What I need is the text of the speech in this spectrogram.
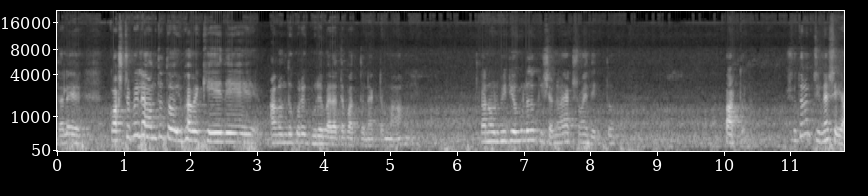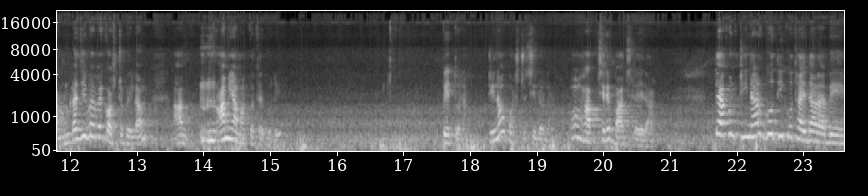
তাহলে কষ্ট পেলে অন্তত ওইভাবে খেয়ে দিয়ে আনন্দ করে ঘুরে বেড়াতে পারতো না একটা মা হয়ে। কারণ ওর ভিডিওগুলো তো কিষানও এক সময় দেখতো। পারতো না। সুতরাং টিনা, সেই আমরা যেভাবে কষ্ট পেলাম আমি আমার কথাই বলি। পেতো না। টিনাও কষ্ট ছিল না। ও হাফ ছেড়ে বাঁচলো এরা। তো এখন টিনার গতি কোথায় দাঁড়াবে?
